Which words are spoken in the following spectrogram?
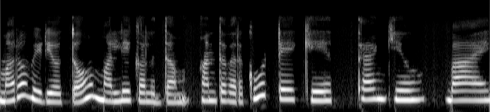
మరో వీడియోతో మళ్ళీ కలుద్దాం. అంతవరకు take care. Thank you. Bye.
